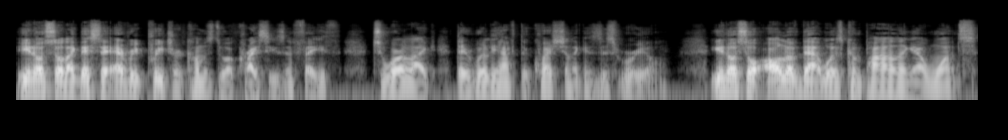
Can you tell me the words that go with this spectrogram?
You know, so like they say every preacher comes to a crisis in faith to where like they really have to question like is this real? You know, so all of that was compiling at once.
